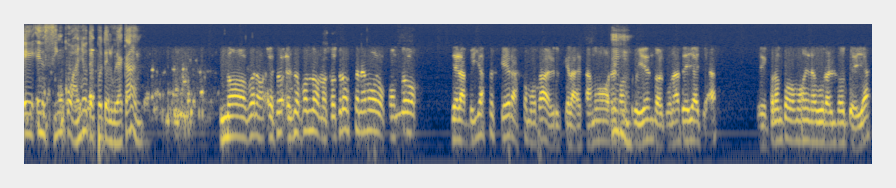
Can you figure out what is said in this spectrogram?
eh, en cinco años después del huracán. No, bueno, eso, esos fondos, nosotros tenemos los fondos de las villas pesqueras como tal, que las estamos reconstruyendo, algunas de ellas ya eh, pronto vamos a inaugurar dos de ellas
